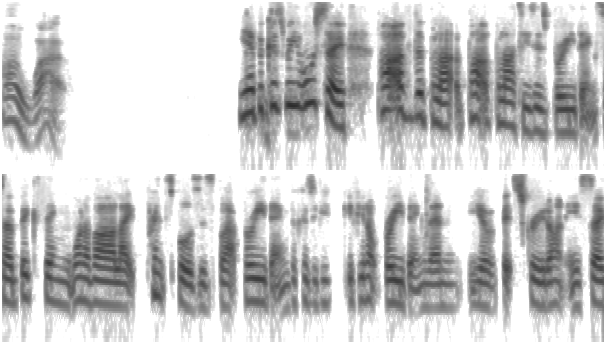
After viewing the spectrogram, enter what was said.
Oh wow. Yeah, because we also part of the part of Pilates is breathing. So a big thing, one of our like principles is about breathing. Because if you if you're not breathing, then you're a bit screwed, aren't you? So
